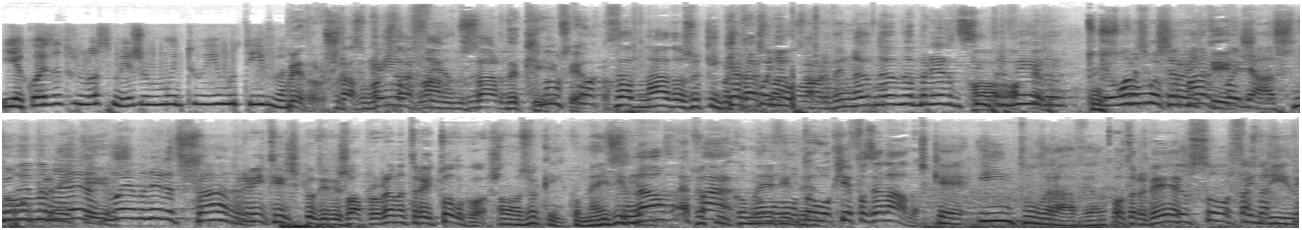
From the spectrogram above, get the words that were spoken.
e a coisa tornou-se mesmo muito emotiva. Pedro, estás-me Quem estás-me a acusar de quê, Não estou a Pedro? acusar de nada, Joaquim. Mas Quero que ponha ordem na, na- maneira de se Oh, oh, intervir. Pedro, tu, se eu acho que chamar palhaço não é, maneira, não é maneira de Se me permitires que eu dirija lá o programa, terei todo o gosto. Oh, Joaquim, como é Se evidente. não, é Joaquim, pá, como é não evidente. estou aqui a fazer nada. Que é intolerável. Outra vez? Eu sou ofendido.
